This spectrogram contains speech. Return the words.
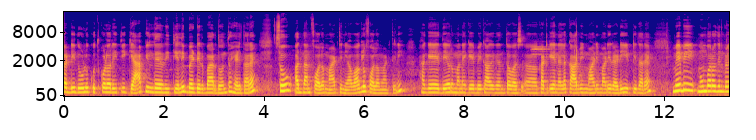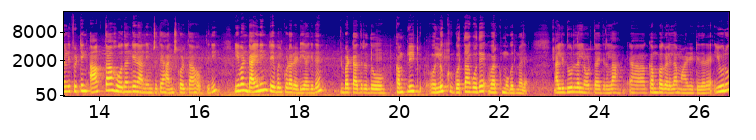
ಕಡ್ಡಿ, ಧೂಳು ಕುತ್ಕೊಳ್ಳೋ ರೀತಿ ಗ್ಯಾಪ್ ಇಲ್ಲದೆ ರೀತಿಯಲ್ಲಿ ಬೆಡ್ ಇರಬಾರ್ದು ಅಂತ ಹೇಳ್ತಾರೆ. ಸೊ ಅದು ನಾನು ಫಾಲೋ ಮಾಡ್ತೀನಿ, ಯಾವಾಗಲೂ ಫಾಲೋ ಮಾಡ್ತೀನಿ. ಹಾಗೆ ದೇವ್ರ ಮನೆಗೆ ಬೇಕಾಗಿರೋಂಥ ವಸ್ ಕಟ್ಟಿಗೆಯನ್ನೆಲ್ಲ ಕಾರ್ವಿಂಗ್ ಮಾಡಿ ಮಾಡಿ ರೆಡಿ ಇಟ್ಟಿದ್ದಾರೆ. ಮೇ ಬಿ ಮುಂಬರೋ ದಿನಗಳಲ್ಲಿ ಫಿಟ್ಟಿಂಗ್ ಆಗ್ತಾ ಹೋದಂಗೆ ನಾನು ನಿಮ್ಮ ಜೊತೆ ಹಂಚ್ಕೊಳ್ತಾ ಹೋಗ್ತೀನಿ. ಈವನ್ ಡೈನಿಂಗ್ ಟೇಬಲ್ ಕೂಡ ರೆಡಿಯಾಗಿದೆ ಬಟ್ ಅದರದ್ದು ಕಂಪ್ಲೀಟ್ ಲುಕ್ ಗೊತ್ತಾಗೋದೇ ವರ್ಕ್ ಮುಗಿದ್ಮೇಲೆ. ಅಲ್ಲಿ ದೂರದಲ್ಲಿ ನೋಡ್ತಾ ಇದ್ದೀರಲ್ಲ ಕಂಬಗಳೆಲ್ಲ ಮಾಡಿಟ್ಟಿದ್ದಾರೆ. ಇವರು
